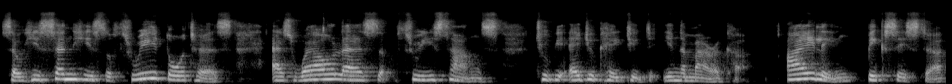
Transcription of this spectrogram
So he sent his three daughters as well as three sons to be educated in America. Ailing, big sister,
